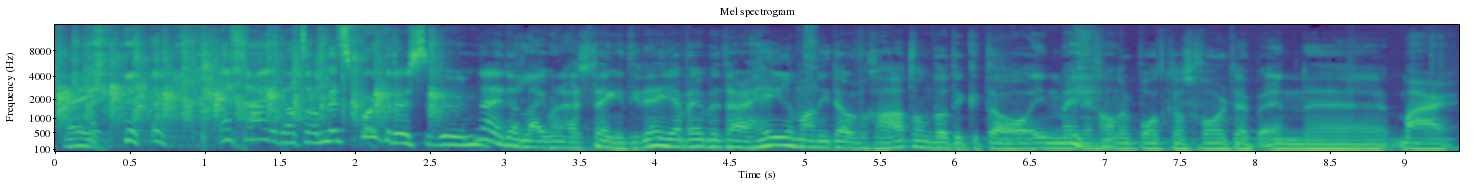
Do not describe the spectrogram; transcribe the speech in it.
Hey. En ga je dat dan met sportrusten doen? Nee, dat lijkt me een uitstekend idee. Ja, we hebben het daar helemaal niet over gehad, omdat ik het al in menig andere podcast gehoord heb. En, eh, maar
